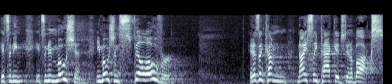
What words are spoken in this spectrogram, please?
It's an, it's an emotion. Emotions spill over. It doesn't come nicely packaged in a box.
